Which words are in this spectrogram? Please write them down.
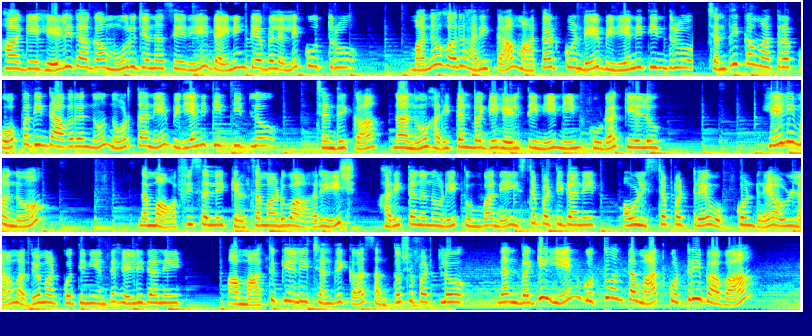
ಹಾಗೆ ಹೇಳಿದಾಗ ಮೂರು ಜನ ಸೇರಿ ಡೈನಿಂಗ್ ಟೇಬಲ್ ಅಲ್ಲಿ ಕೂತ್ರು. ಮನೋಹರ್ ಹರಿತಾ ಮಾತಾಡ್ಕೊಂಡೇ ಬಿರಿಯಾನಿ ತಿಂದ್ರು. ಚಂದ್ರಿಕಾ ಮಾತ್ರ ಕೋಪದಿಂದ ಅವರನ್ನು ನೋಡ್ತಾನೆ ಬಿರಿಯಾನಿ ತಿಂತಿದ್ಲು. ಚಂದ್ರಿಕಾ, ನಾನು ಹರಿತನ್ ಬಗ್ಗೆ ಹೇಳ್ತೀನಿ, ನೀನ್ ಕೂಡ ಕೇಳು. ಹೇಳಿ ಮನು. ನಮ್ಮ ಆಫೀಸಲ್ಲಿ ಕೆಲಸ ಮಾಡುವ ಹರೀಶ್ ಹರಿತನ ನೋಡಿ ತುಂಬಾನೇ ಇಷ್ಟಪಟ್ಟಿದ್ದಾನೆ. ಅವಳು ಇಷ್ಟಪಟ್ರೆ ಒಪ್ಕೊಂಡ್ರೆ ಅವಳನ್ನ ಮದುವೆ ಮಾಡ್ಕೋತೀನಿ ಅಂತ ಹೇಳಿದಾನೆ. ಆ ಮಾತು ಕೇಳಿ ಚಂದ್ರಿಕಾ ಸಂತೋಷಪಟ್ಲು. ನನ್ ಬಗ್ಗೆ ಏನ್ ಗೊತ್ತು ಅಂತ ಮಾತು ಕೊಟ್ರಿ ಬಾವಾ.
